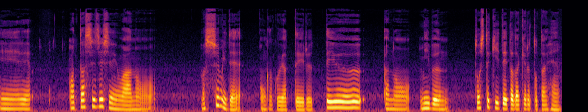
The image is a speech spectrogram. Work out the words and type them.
えー私自身はあの、ま、趣味で音楽をやっているっていうあの身分として聞いていただけると大変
